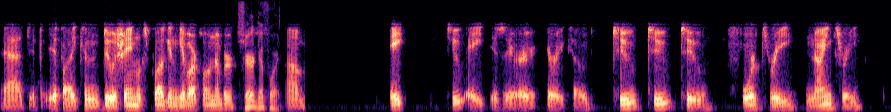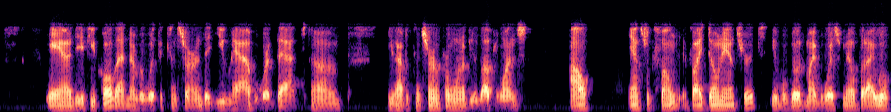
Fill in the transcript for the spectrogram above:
At if, if I can do a shameless plug and give our phone number. Sure, go for it. Um, eight two eight is their area code two two two 4393. And if you call that number with a concern that you have or that um, you have a concern for one of your loved ones, I'll answer the phone. If I don't answer it, it will go to my voicemail, but I will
